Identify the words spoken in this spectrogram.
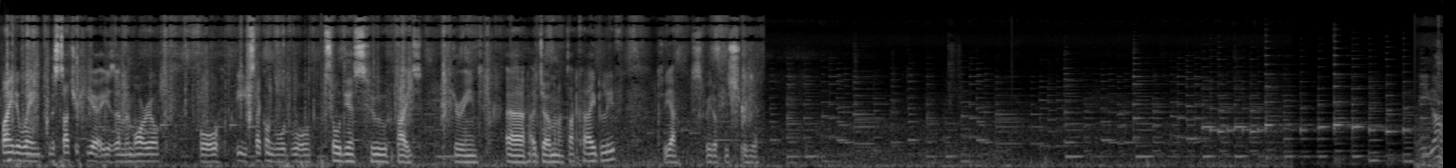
By the way, the statue here is a memorial for the Second World War soldiers who died during uh, a German attack, I believe. So yeah, it's a bit of history here. There you go.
